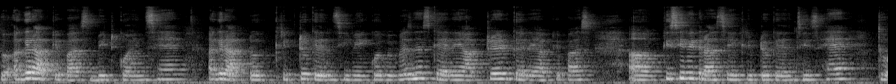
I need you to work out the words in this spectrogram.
तो अगर आपके पास बिटकॉइंस हैं अगर आप लोग क्रिप्टो करेंसी में कोई भी बिज़नेस कर रहे हैं आप ट्रेड कर रहे हैं आपके पास आ, किसी भी तरह से क्रिप्टो करेंसीज हैं तो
